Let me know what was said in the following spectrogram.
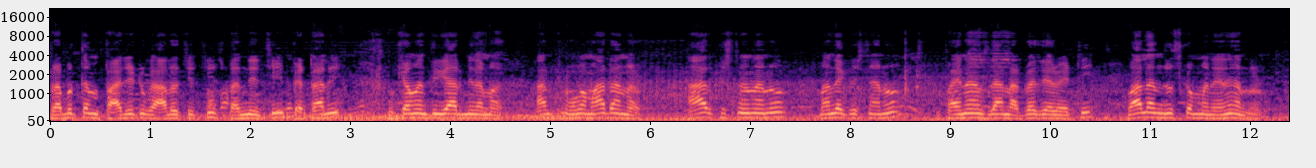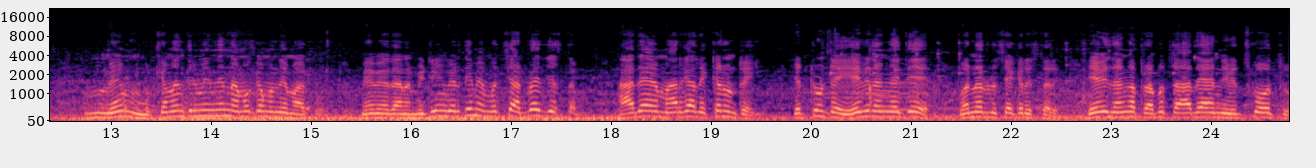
ప్రభుత్వం పాజిటివ్గా ఆలోచించి స్పందించి పెట్టాలి. ముఖ్యమంత్రి గారి మీద మా- ఒక మాట అన్నాడు. ఆర్ కృష్ణను ఫైనాన్స్ దాన్ని అడ్వైజర్ పెట్టి వాళ్ళని చూసుకోమని అని అన్నాడు. మేము ముఖ్యమంత్రి మీదే నమ్మకం ఉంది మాకు. మేము ఏదైనా మీటింగ్ పెడితే మేము వచ్చి అడ్వైజ్ చేస్తాం. ఆదాయ మార్గాలు ఎక్కడ ఉంటాయి? ఎట్లుంటాయి? ఏ విధంగా అయితే వనరులు సేకరిస్తారు. ఏ విధంగా ప్రభుత్వ ఆదాయాన్ని పెంచుకోవచ్చు?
